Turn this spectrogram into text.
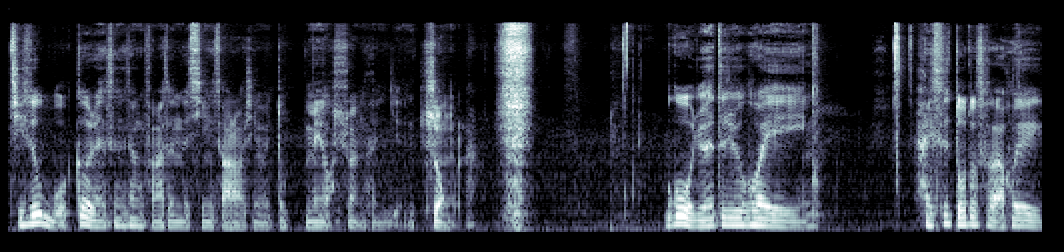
其实我个人身上发生的性骚扰行为都没有算很严重了。不过我觉得这就会还是多多少少会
